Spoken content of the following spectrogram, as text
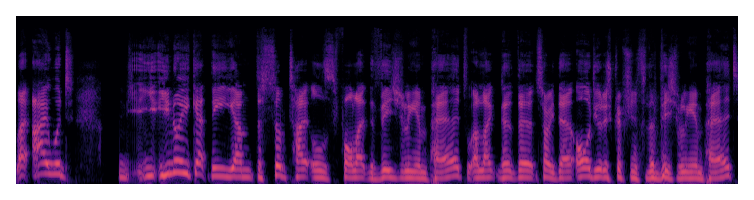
Like, I would. You, you know, you get the um, the subtitles for like the visually impaired, or like the, the sorry, the audio description for the visually impaired.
